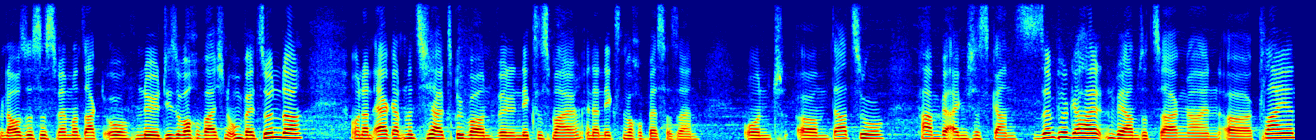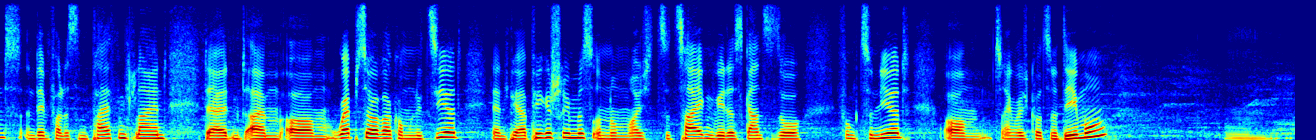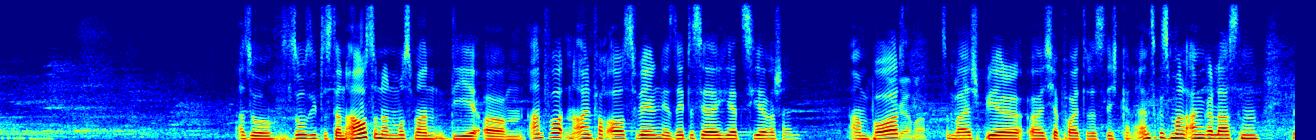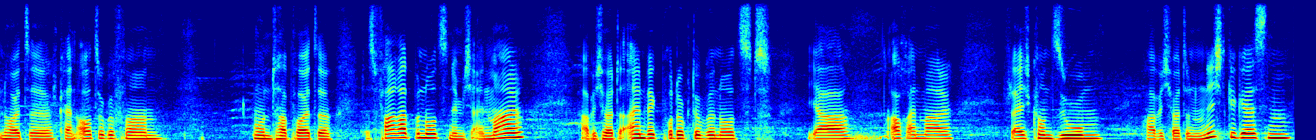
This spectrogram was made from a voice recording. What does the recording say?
genauso ist es, wenn man sagt, oh nö, diese Woche war ich ein Umweltsünder und dann ärgert man sich halt drüber und will nächstes Mal in der nächsten Woche besser sein. Und ähm, dazu haben wir eigentlich das ganz simpel gehalten. Wir haben sozusagen einen äh, Client, in dem Fall ist es ein Python-Client, der halt mit einem ähm, Webserver kommuniziert, der in PHP geschrieben ist. Und um euch zu zeigen, wie das Ganze so funktioniert, ähm, zeigen wir euch kurz eine Demo. Also so sieht es dann aus und dann muss man die ähm, Antworten einfach auswählen. Ihr seht es ja jetzt hier wahrscheinlich an Bord. Zum Beispiel, äh, ich habe heute das Licht kein einziges Mal angelassen, bin heute kein Auto gefahren und habe heute das Fahrrad benutzt, nämlich einmal. Habe ich heute Einwegprodukte benutzt? Ja, auch einmal. Fleischkonsum habe ich heute noch nicht gegessen.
